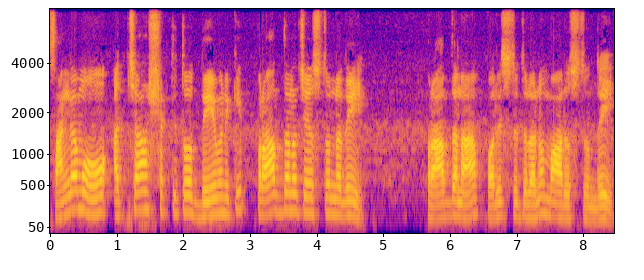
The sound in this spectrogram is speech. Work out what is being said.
సంఘము అత్యాశక్తితో దేవునికి ప్రార్థన చేస్తున్నది. ప్రార్థన పరిస్థితులను మారుస్తుంది.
